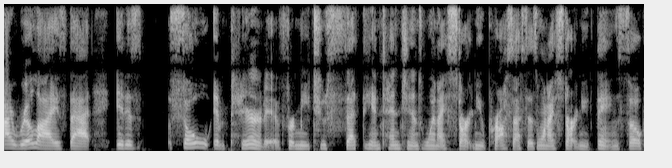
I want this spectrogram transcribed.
I realize that it is so imperative for me to set the intentions when I start new processes, when I start new things. So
